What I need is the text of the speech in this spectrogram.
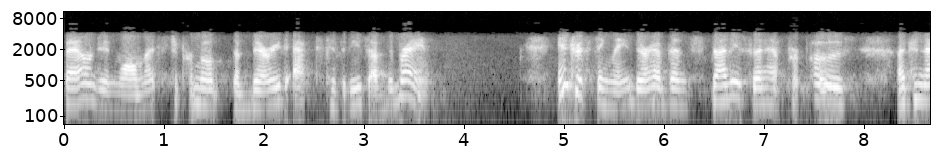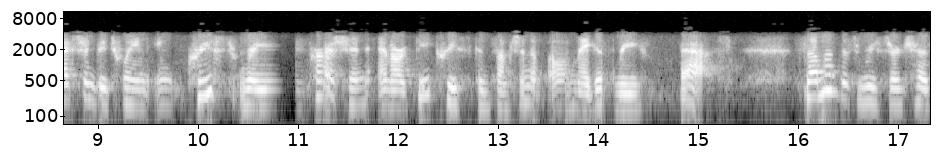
found in walnuts, to promote the varied activities of the brain. Interestingly, there have been studies that have proposed a connection between increased rate depression and our decreased consumption of omega 3 fats. Some of this research has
